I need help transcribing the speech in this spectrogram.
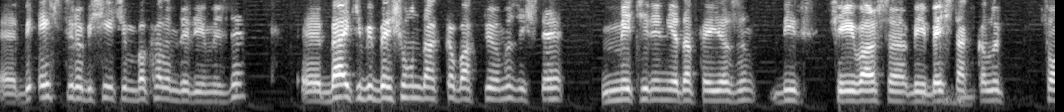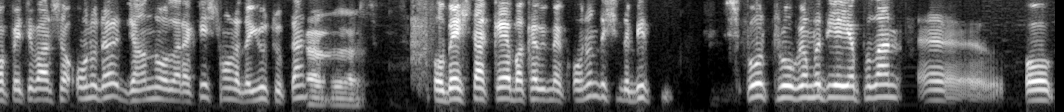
e, bir ekstra bir şey için bakalım dediğimizde e, belki bir 5-10 dakika baktığımız işte Metin'in ya da Feyyaz'ın bir şeyi varsa bir 5 dakikalık sohbeti varsa onu da canlı olarak değil sonra da YouTube'dan Evet, evet. O 5 dakikaya bakabilmek. Onun dışında bir spor programı diye yapılan e, o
